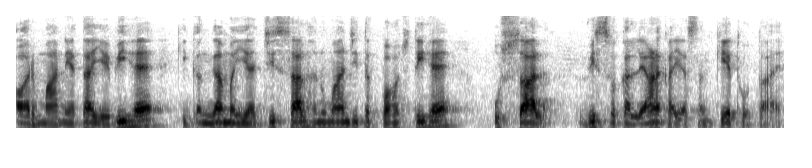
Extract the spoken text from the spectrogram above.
और मान्यता ये भी है कि गंगा मैया जिस साल हनुमान जी तक पहुँचती है, उस साल विश्व कल्याण का यह संकेत होता है।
